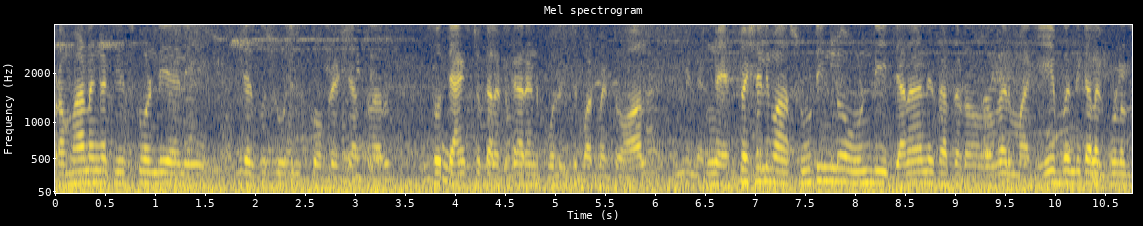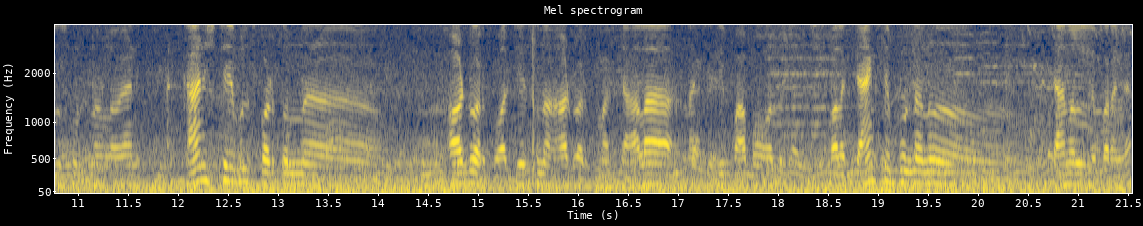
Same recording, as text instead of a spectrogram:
బ్రహ్మాండంగా చేసుకోండి అని చేస్తూ షూటింగ్ కోఆపరేట్ చేస్తున్నారు. So thanks to collector garu and police department to all. Especially మా షూటింగ్లో ఉండి జనాన్ని సర్దడంలో కానీ మాకు ఏ ఇబ్బంది కలగకుండా చూసుకుంటున్నాలో కానీ కానిస్టేబుల్స్ పడుతున్న హార్డ్ వర్క్ వాళ్ళు చేస్తున్న హార్డ్ వర్క్ మాకు చాలా నచ్చింది. పాపం వాళ్ళు వాళ్ళకి థ్యాంక్స్ చెప్పుకుంటున్నాను ఛానల్ పరంగా.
